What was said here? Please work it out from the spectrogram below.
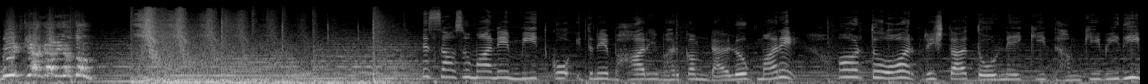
मीट क्या कर रही हो तुम? सासू माँ ने मीत को इतने भारी भरकम डायलॉग मारे और तो और रिश्ता तोड़ने की धमकी भी दी।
